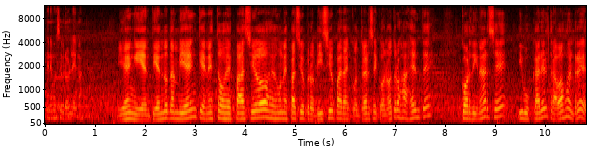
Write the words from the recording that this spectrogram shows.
tenemos ese problema. Bien, y entiendo también que en estos espacios es un espacio propicio para encontrarse con otros agentes, coordinarse y buscar el trabajo en red.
